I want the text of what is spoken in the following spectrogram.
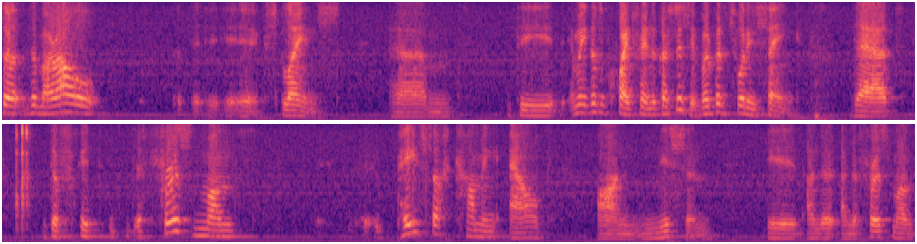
so the Maharal explains um, the. I mean, it doesn't quite frame the question, but but it's what he's saying that the it, the first month Pesach coming out on Nisan on the the first month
